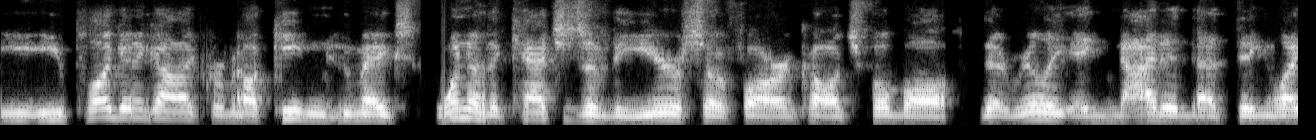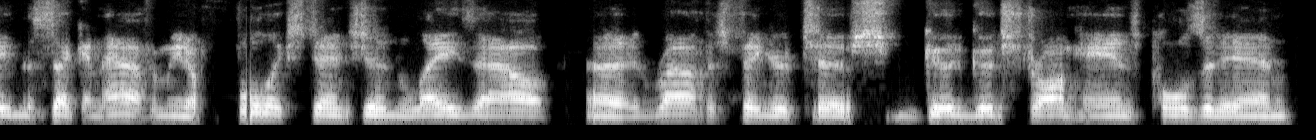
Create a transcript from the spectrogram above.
You, you, plug in a guy like Ramel Keyton who makes one of the catches of the year so far in college football that really ignited that thing late in the second half. I mean, a full extension lays out uh, right off his fingertips, good, good, strong hands, pulls it in.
